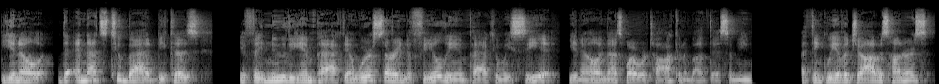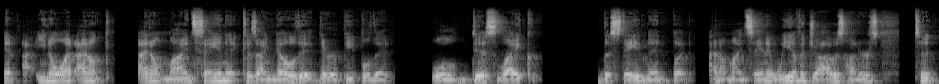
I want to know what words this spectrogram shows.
You know, th- and that's too bad because if they knew the impact, and we're starting to feel the impact, and we see it, you know, and that's why we're talking about this. I mean, I think we have a job as hunters, and I- you know what? I don't I don't mind saying it because I know that there are people that will dislike the statement, but I don't mind saying it. We have a job as hunters to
